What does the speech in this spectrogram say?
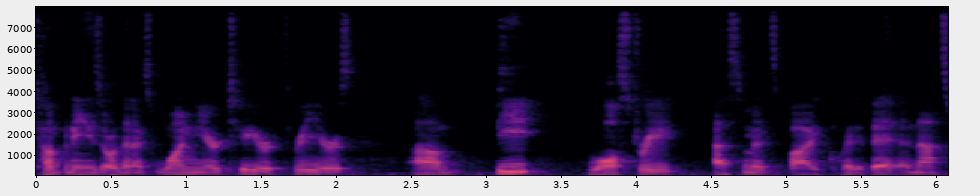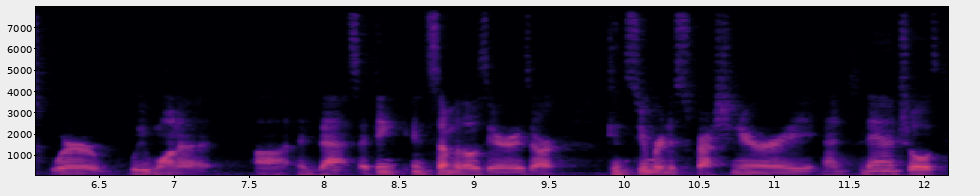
companies over the next one year, two year, three years um, beat Wall Street estimates by quite a bit? And that's where we want to uh, invest. I think in some of those areas are consumer discretionary and financials,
